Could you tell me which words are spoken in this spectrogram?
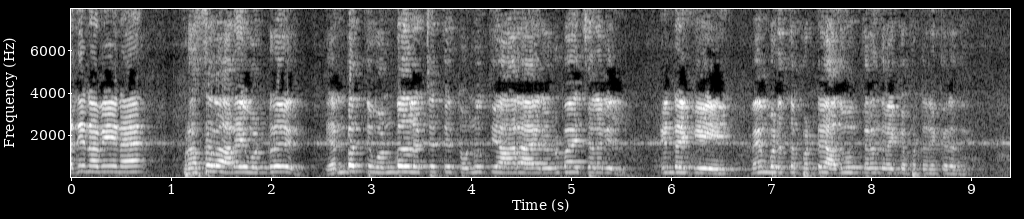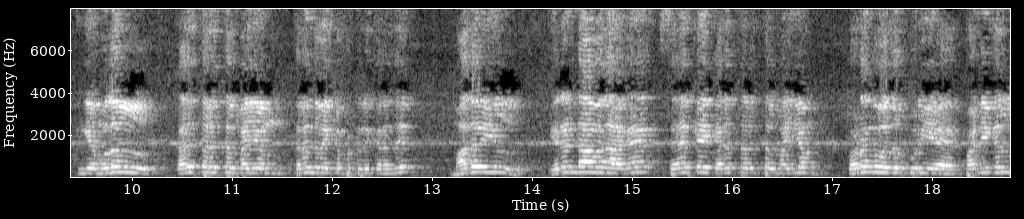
அதிநவீன பிரசவ அறை ஒன்று எண்பத்தி ஒன்பது லட்சத்து தொண்ணூத்தி ஆறாயிரம் ரூபாய் செலவில் இன்றைக்கு மேம்படுத்தப்பட்டு அதுவும் திறந்து வைக்கப்பட்டிருக்கிறது. இங்கே முதல் கருத்தருத்தல் மையம் திறந்து வைக்கப்பட்டிருக்கிறது. மதுரையில் இரண்டாவதாக செயற்கை கருத்தருத்தல் மையம் தொடங்குவதற்குரிய பணிகள்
